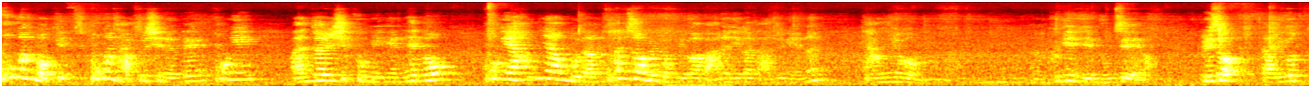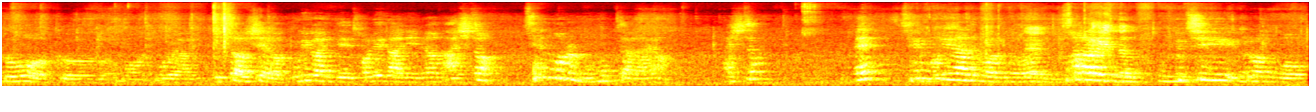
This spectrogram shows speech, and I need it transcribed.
콩은 먹겠지. 콩은 잡수시는데 콩이 완전 식품이긴 해도 콩의 함량보다는 탄수화물 종류가 많으니까 나중에는 당뇨가 오는 거야. 어, 그게 이제 문제예요. 그래서 나 이것도 그 뭐, 뭐야 일사시에요. 우리가 이제 절에 다니면 아시죠? 생물을 못 먹잖아요. 아시죠? 네? 생물이라는 거는 네, 살아있는 그치 그런 뭐,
